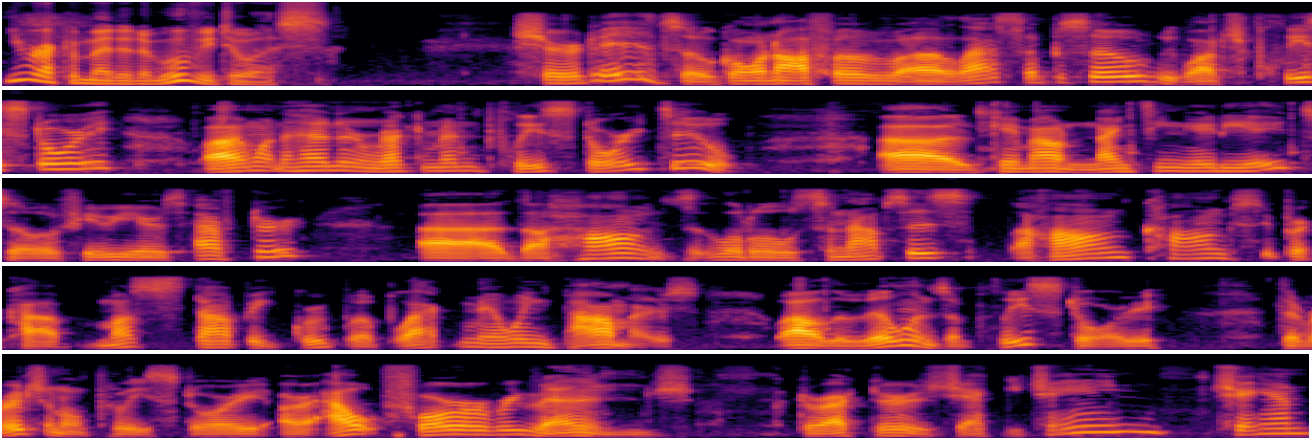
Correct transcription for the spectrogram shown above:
you recommended a movie to us. Sure did. So going off of uh, last episode, we watched Police Story. I went ahead and recommended Police Story 2. Uh, it came out in 1988, so a few years after. Uh, the Hong a little synopsis: The Hong Kong super cop must stop a group of blackmailing bombers, while the villains of Police Story, the original Police Story, are out for revenge. Director is Jackie Chan. Chan.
